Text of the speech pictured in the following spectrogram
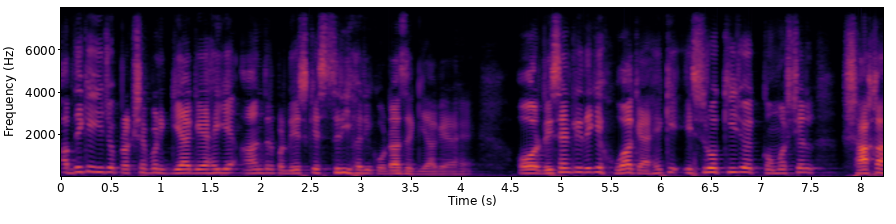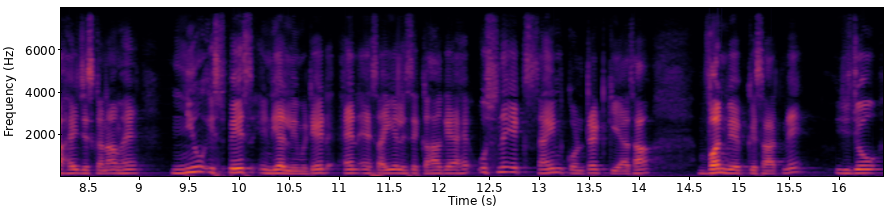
अब देखिए ये जो प्रक्षेपण किया गया है, ये आंध्र प्रदेश के श्रीहरिकोटा से किया गया है। और रिसेंटली देखिए हुआ क्या है कि इसरो की जो एक कॉमर्शियल शाखा है, जिसका नाम है new space India limited NSIL इसे कहा गया है, उसने एक साइन कॉन्ट्रैक्ट किया था वन वेब के साथ में, ये जो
